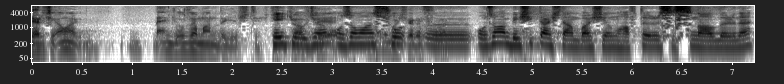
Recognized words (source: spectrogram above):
Gerçi ama bence o zaman da geçti. Peki Çünkü hocam haftaya o zaman so- var. e, o zaman Beşiktaş'tan başlayalım hafta arası sınavlarına.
